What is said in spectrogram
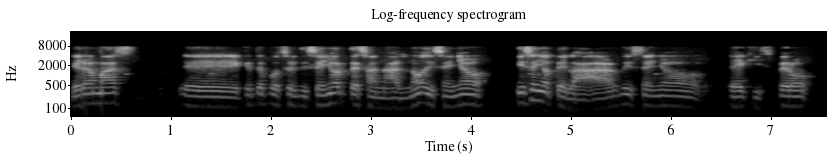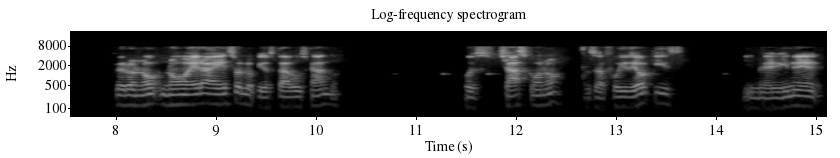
Era más, eh, ¿qué te puedo decir? Diseño artesanal, ¿no? Diseño, diseño telar, diseño X, pero, pero no, no era eso lo que yo estaba buscando. Pues chasco, ¿no? O sea, fui de Oquis y me vine,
